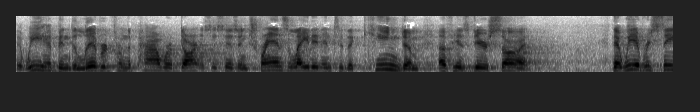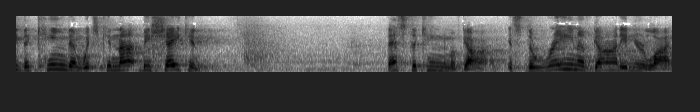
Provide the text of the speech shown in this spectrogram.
That we have been delivered from the power of darkness, it says, and translated into the kingdom of his dear Son. That we have received a kingdom which cannot be shaken that's the kingdom of God. It's the reign of God in your life.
